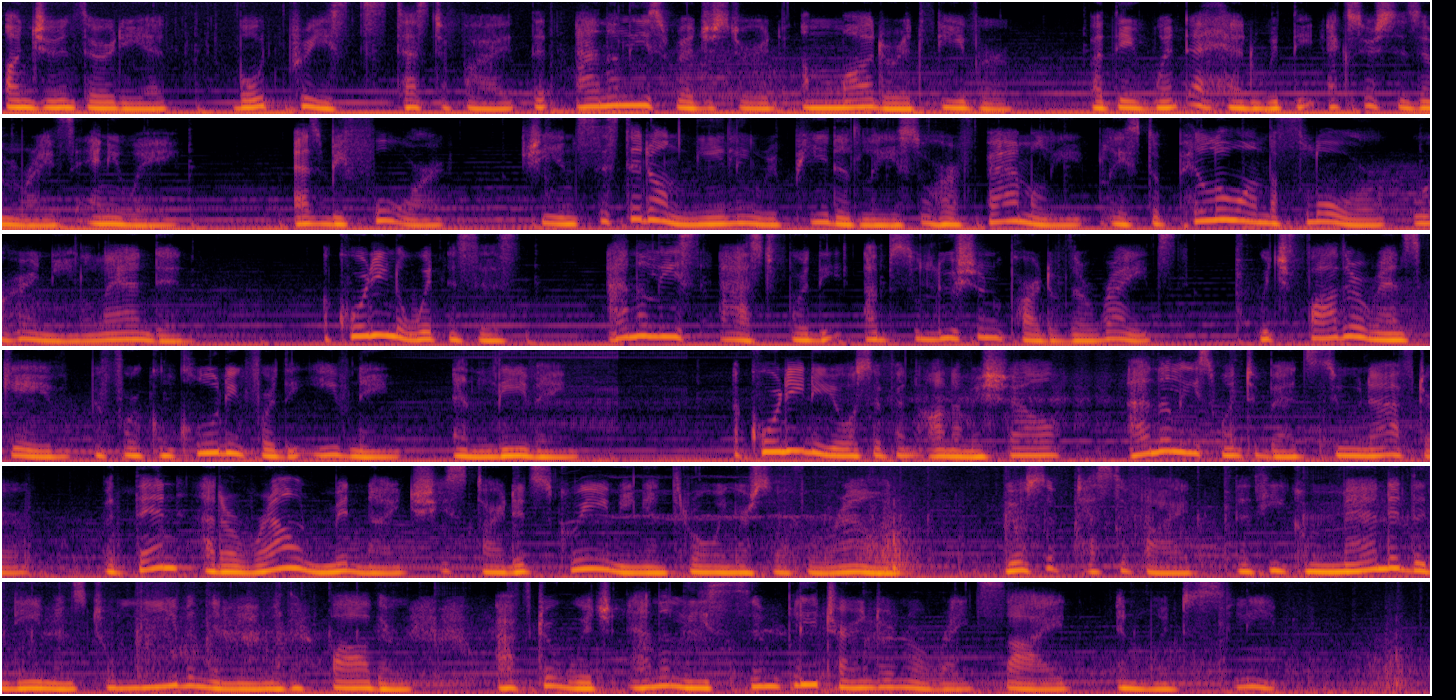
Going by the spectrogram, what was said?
On June 30th, both priests testified that Anneliese registered a moderate fever, but they went ahead with the exorcism rites anyway. As before, she insisted on kneeling repeatedly, so her family placed a pillow on the floor where her knee landed. According to witnesses, Anneliese asked for the absolution part of the rites, which Father Renz gave before concluding for the evening and leaving. According to Joseph and Anna Michel, Anneliese went to bed soon after, but then at around midnight she started screaming and throwing herself around. Joseph testified that he commanded the demons to leave in the name of the Father, after which Anneliese simply turned on her right side and went to sleep.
